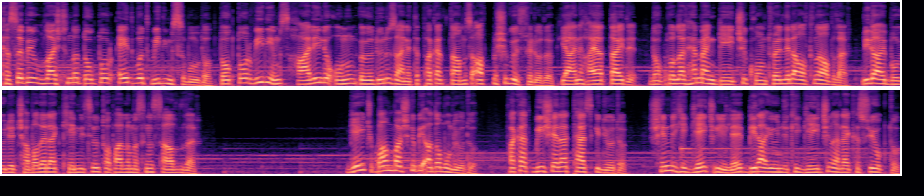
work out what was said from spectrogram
kasabaya ulaştığında Doktor Edward Williams'ı buldu. Doktor Williams haliyle onun öldüğünü zannetti fakat nabzı 60'ı gösteriyordu. Yani hayattaydı. Doktorlar hemen Gage'i kontrolleri altına aldılar. Bir ay boyunca çabalayarak kendisini toparlamasını sağladılar. Gage bambaşka bir adam oluyordu. Fakat bir şeyler ters gidiyordu. Şimdiki Gage ile bir ay önceki Gage'in alakası yoktu.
